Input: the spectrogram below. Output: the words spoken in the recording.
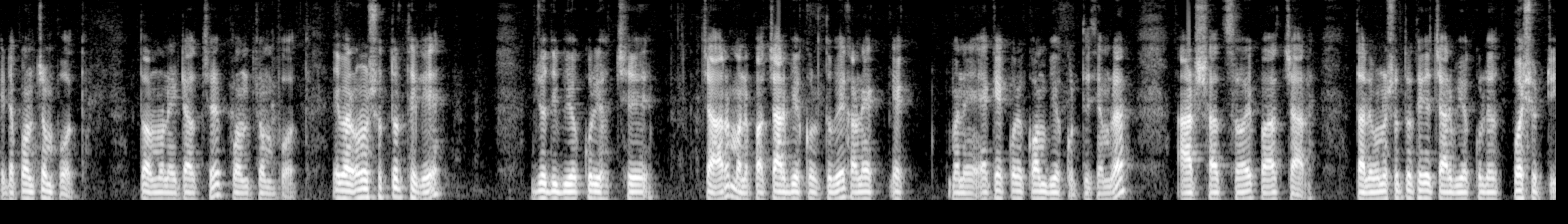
এটা পঞ্চম পদ। তার মানে এটা হচ্ছে পঞ্চম পদ। এবার উনসত্তর থেকে যদি বিয়োগ করি হচ্ছে চার মানে চার বিয়োগ করতে হবে, কারণ এক এক মানে এক এক করে কম বিয়োগ করতেছি আমরা। আট, সাত, ছয়, পাঁচ, চার। তাহলে উনসত্তর থেকে চার বিয়োগ করলে পঁয়ষট্টি,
